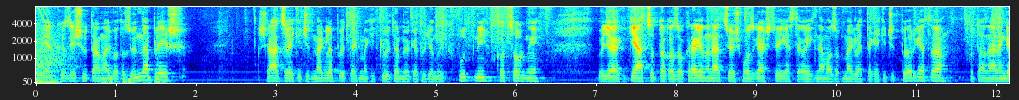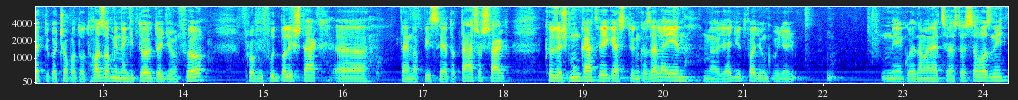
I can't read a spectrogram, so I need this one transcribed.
A mérkőzés után nagy volt az ünneplés, srácok egy kicsit meglepődtek, meg kiküldtem őket ugyanúgy futni, kocogni. Ugye akik játszottak, azok regenerációs mozgást végeztek, akik nem, azok meglettek egy kicsit pörgetve. Utána elengedtük a csapatot haza, mindenki töltődjön föl profi futbalisták, tegnap visszaért a társaság, közös munkát végeztünk az elején, mert hogy együtt vagyunk, úgyhogy ilyenkor nem olyan egyszerű ezt összehozni,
